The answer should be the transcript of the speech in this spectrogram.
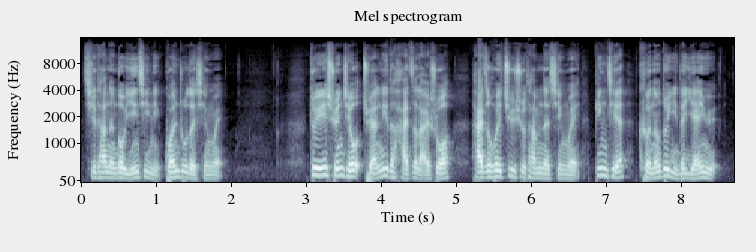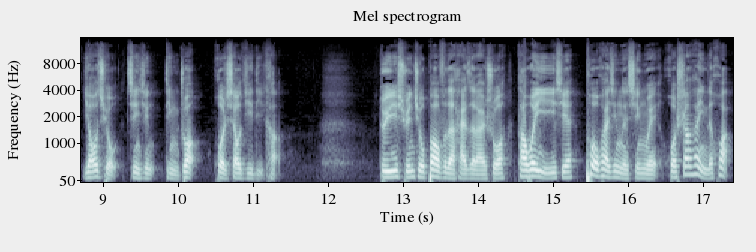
其他能够引起你关注的行为。对于寻求权利的孩子来说，孩子会继续他们的行为，并且可能对你的言语要求进行顶撞或消极抵抗。对于寻求报复的孩子来说，他会以一些破坏性的行为或伤害你的话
